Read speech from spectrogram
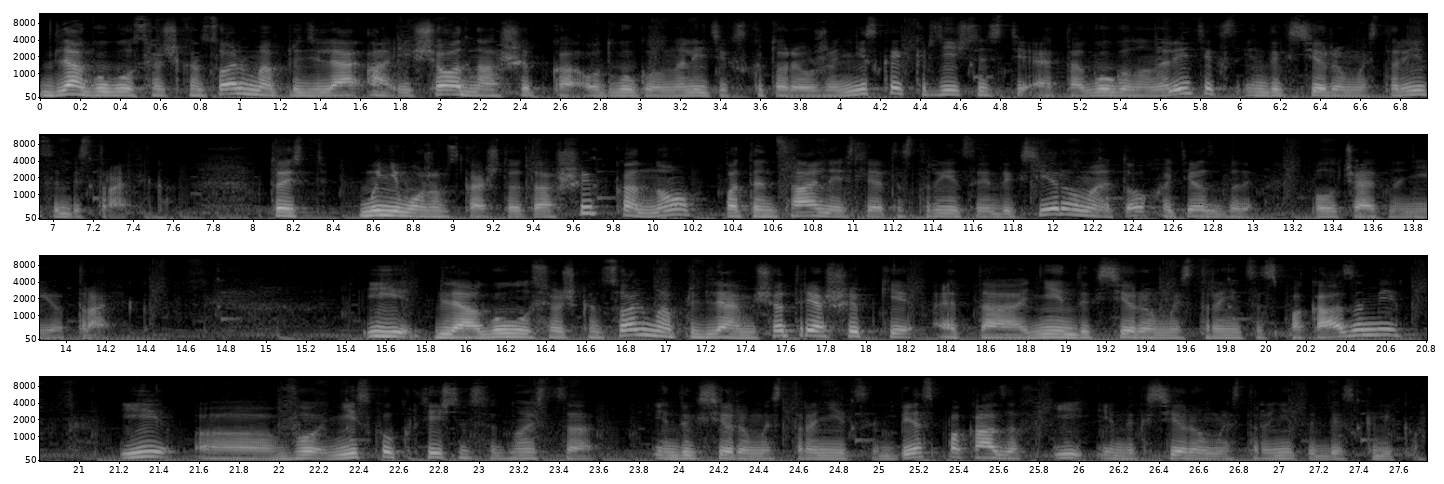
Для Google Search Console мы определяем... А, еще одна ошибка от Google Analytics, которая уже низкой критичности, это Google Analytics индексируемые страницы без трафика. То есть мы не можем сказать, что это ошибка, но потенциально, если эта страница индексируемая, то хотелось бы получать на нее трафик. И для Google Search Console мы определяем еще три ошибки. Это неиндексируемые страницы с показами, и э, в низкую критичность относятся индексируемые страницы без показов и индексируемые страницы без кликов,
